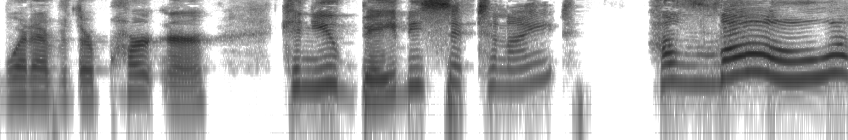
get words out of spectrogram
whatever their partner can you babysit tonight? Hello?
